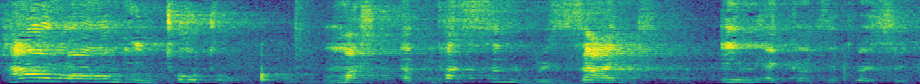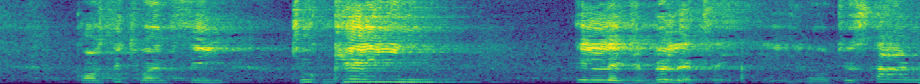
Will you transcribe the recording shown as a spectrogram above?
how long in total must a person reside in a constituency, constituency to gain eligibility, you know, to stand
